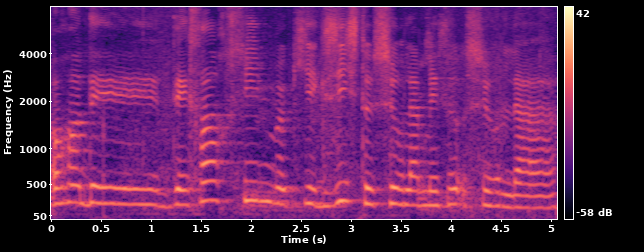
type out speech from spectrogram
Or, un des, rares films qui existent sur la maison, sur la,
